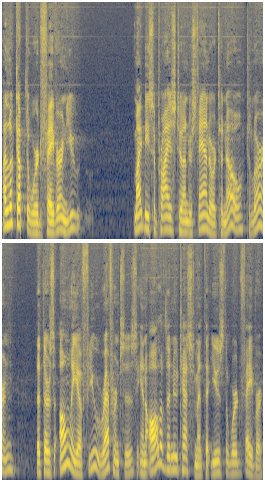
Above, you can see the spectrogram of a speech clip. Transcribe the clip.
I looked up the word favor, and you might be surprised to understand or to know, to learn, that there's only a few references in all of the New Testament that use the word favor,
